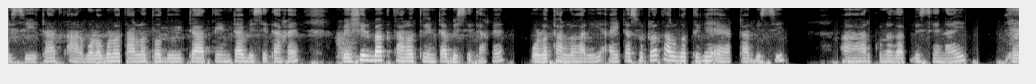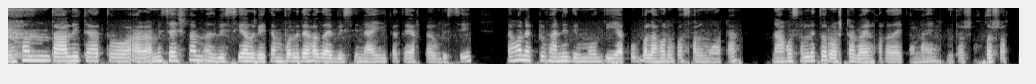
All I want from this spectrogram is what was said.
বেশি। এটা আর বড় বড় তালও তো দুইটা, তিনটা বেশি থাকে। বেশিরভাগ তালও তিনটা বেশি থাকে, বড় তালও হারি আর এটা ছোটো তাল থেকে একটা বেশি, আর কোনো জাত বেশি নাই। তো এখন তাল এটা তো, আর আমি চাইছিলাম বেশি আলগাইতাম পরে দেখা যায় বেশি নাই, এটাতে একটাও বেশি। এখন একটু পানি দিমু, দিয়া খুব বলা করে কষালমু ওটা না কষালে তো রসটা বাইর করা যাইতো না, এখন তো শক্ত শক্ত।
